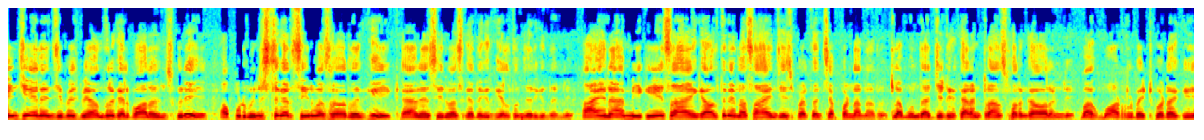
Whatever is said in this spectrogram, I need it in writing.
ఏం చేయాలి అని చెప్పేసి మేము అందరూ కలిపి ఆలోచించుకుని అప్పుడు మినిస్టర్ గారు శ్రీనివాసరావు దగ్గరికి కామినే శ్రీనివాస్ గారి దగ్గరికి వెళ్తాం జరిగిందండి. ఆయన మీకు ఏ సహాయం కావాలంటే నేను ఆ సహాయం చేసి పెడతాను చెప్పండి అన్నారు. ఇట్లా ముందు అర్జెంట్గా కరెంట్ ట్రాన్స్ఫర్ కావాలండి. మాకు మోటార్లు పెట్టుకోవడానికి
